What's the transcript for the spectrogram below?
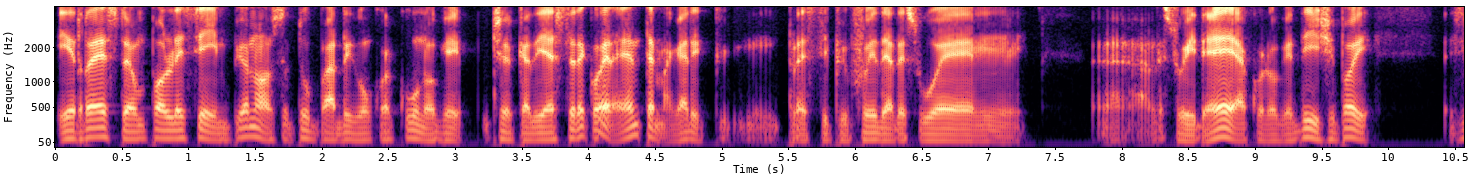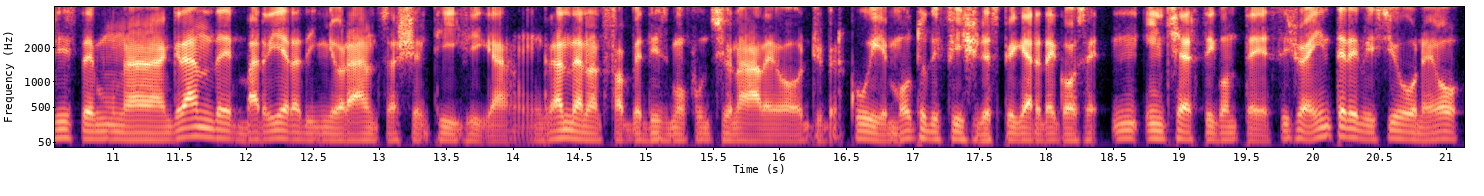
il resto è un po' l'esempio, no? Se tu parli con qualcuno che cerca di essere coerente, magari presti più fede alle sue, eh, alle sue idee, a quello che dici. Poi Esiste una grande barriera di ignoranza scientifica, un grande analfabetismo funzionale oggi, per cui è molto difficile spiegare le cose in, in certi contesti, cioè in televisione o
